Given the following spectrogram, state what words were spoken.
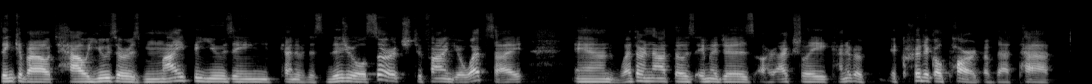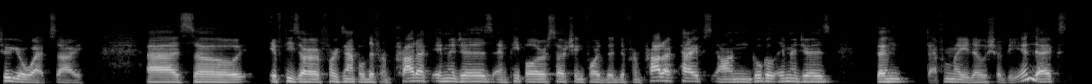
think about how users might be using kind of this visual search to find your website, and whether or not those images are actually kind of a, a critical part of that path to your website. Uh, so if these are, for example, different product images, and people are searching for the different product types on Google Images, then definitely those should be indexed.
